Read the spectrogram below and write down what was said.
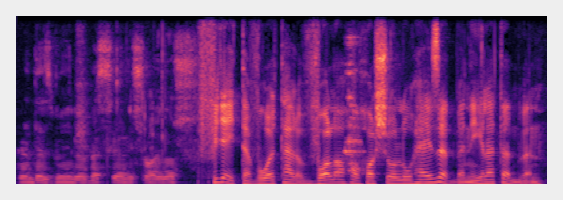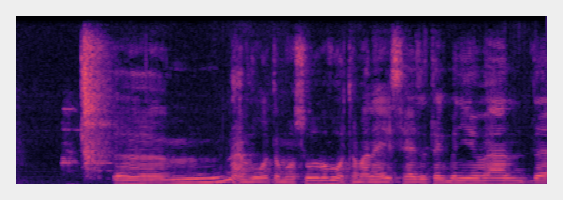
rendezvényről beszélni sajnos. Figyelj, te voltál valaha hasonló helyzetben életedben? Nem voltam hasonló, voltam már nehéz helyzetekben nyilván, de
